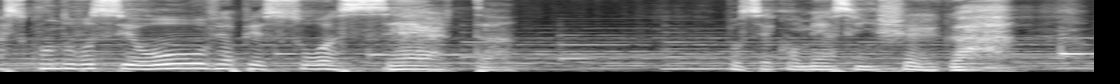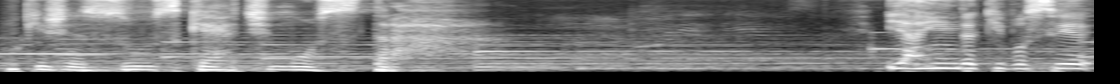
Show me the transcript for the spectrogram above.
Mas quando você ouve a pessoa certa, você começa a enxergar o que Jesus quer te mostrar. E ainda que você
